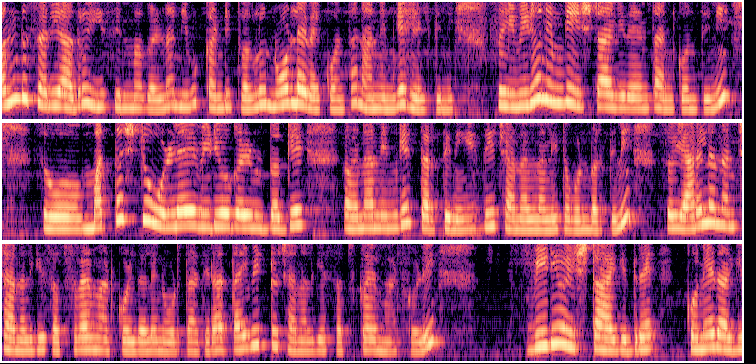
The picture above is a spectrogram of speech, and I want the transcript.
ಒಂದು ಸರಿ ಆದರೂ ಈ ಸಿನಿಮಾಗಳನ್ನ ನೀವು ಖಂಡಿತವಾಗ್ಲೂ ನೋಡಲೇಬೇಕು ಅಂತ ನಾನು ನಿಮಗೆ ಹೇಳ್ತೀನಿ. ಸೊ ಈ ವಿಡಿಯೋ ನಿಮಗೆ ಇಷ್ಟ ಆಗಿದೆ ಅಂತ ಅಂದ್ಕೊತೀನಿ ಸೊ ಮತ್ತಷ್ಟು ಒಳ್ಳೆಯ ವಿಡಿಯೋಗಳ ಬಗ್ಗೆ ನಾನು ನಿಮಗೆ ತರ್ತೀನಿ. ಇದೇ ಚಾನಲ್ನಲ್ಲಿ ತೊಗೊಂಡು ಬರ್ತೀನಿ. ಸೊ ಯಾರೆಲ್ಲ ನನ್ನ ಚಾನಲ್ಗೆ ಸಬ್ಸ್ಕ್ರೈಬ್ ಮಾಡ್ಕೊಳ್ದಲ್ಲೇ ನೋಡ್ತಾ ಇದ್ದೀರಾ, ದಯವಿಟ್ಟು ಚಾನಲ್ಗೆ ಸಬ್ಸ್ಕ್ರೈಬ್ ಮಾಡ್ಕೊಳ್ಳಿ. ವಿಡಿಯೋ ಇಷ್ಟ ಆಗಿದ್ದರೆ ಕೊನೆಯದಾಗಿ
